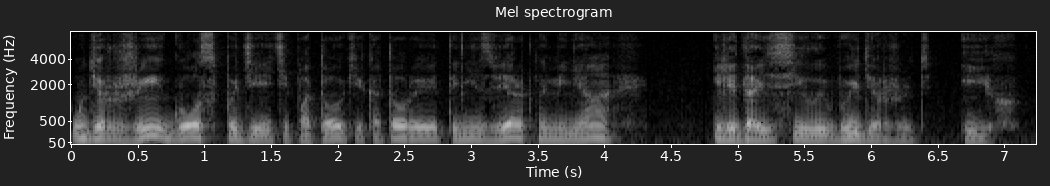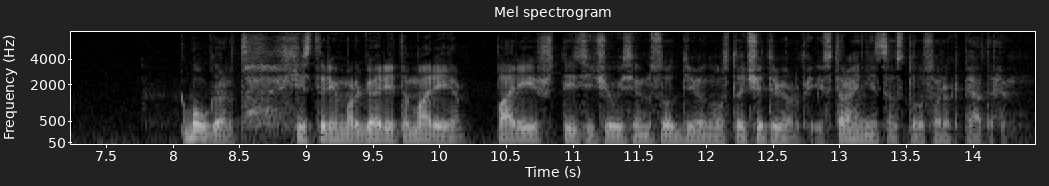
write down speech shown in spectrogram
«Удержи, Господи, эти потоки, которые Ты не зверг на меня, или дай силы выдержать их». Бугарт. Хистория Маргарита Мария. Париж, 1894. Страница 145.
